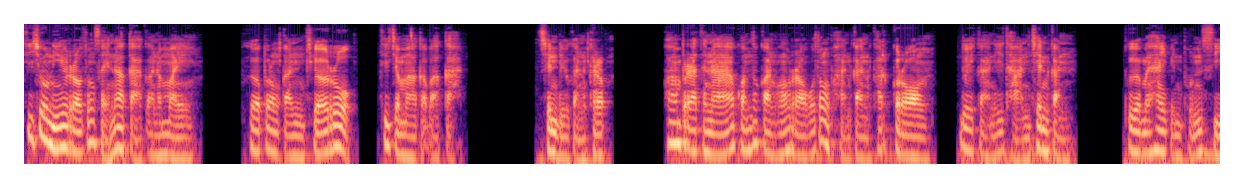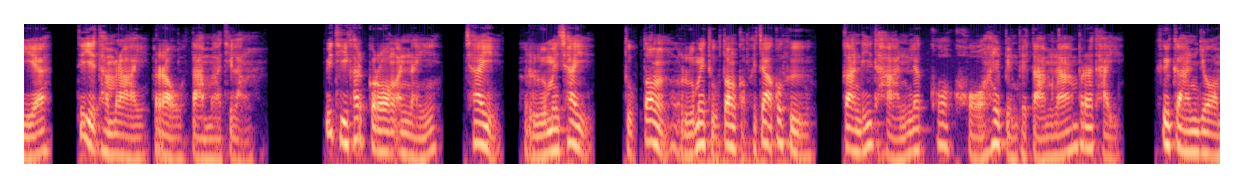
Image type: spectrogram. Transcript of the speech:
ที่ช่วงนี้เราต้องใส่หน้ากากอนามัย เพื่อป้องกันเชื้อโรคที่จะมากับอากาศ เช่นเดียวกันครับ ความปรารถนาความต้องการของเราก็ต้องผ่านการคัดกรองด้วยการอธิษฐานเช่นกัน เพื่อไม่ให้เป็นผลเสียที่จะทำลายเราตามมาทีหลัง วิธีคัดกรองอันไหน ใช่ หรือไม่ใช่ ถูกต้องหรือไม่ถูกต้องกับพระเจ้าก็คือ การที่ฐานและก็ขอให้เป็นไปตามน้ำพระทัยคือการยอม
